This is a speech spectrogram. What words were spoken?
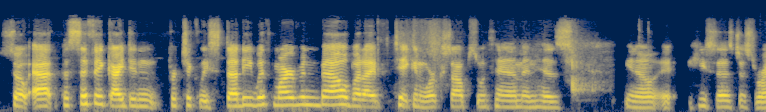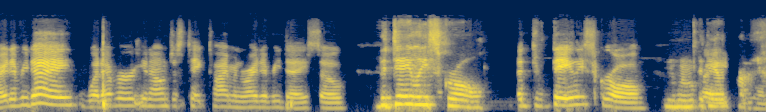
so at Pacific, I didn't particularly study with Marvin Bell, but I've taken workshops with him and his, you know, it, he says just write every day, whatever, you know, just take time and write every day. So The Daily Scroll. a d- daily scroll. Mhm, the right? Daily Scroll.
